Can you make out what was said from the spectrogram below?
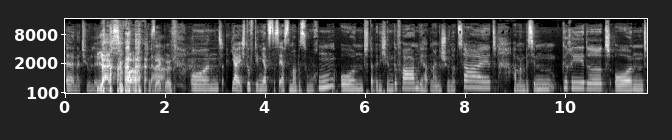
Äh, natürlich. Ja, super. Klar. Sehr gut. Und ja, ich durfte ihn jetzt das erste Mal besuchen und da bin ich hingefahren. Wir hatten eine schöne Zeit, haben ein bisschen geredet und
